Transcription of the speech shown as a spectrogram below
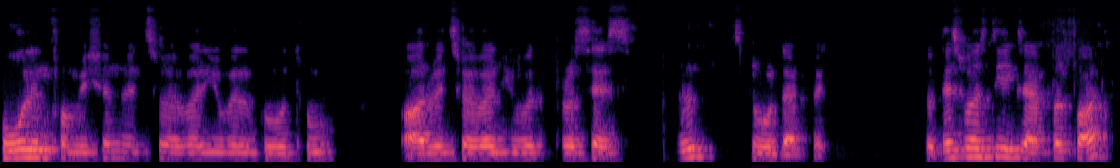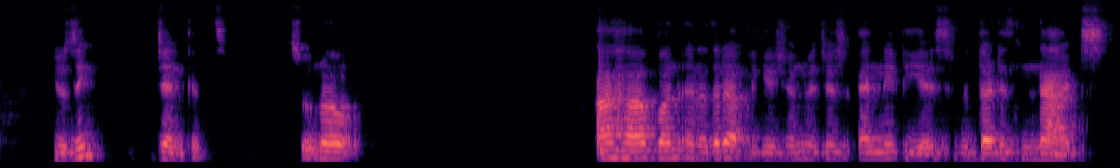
whole information whichsoever you will go through or whichever you will process will store that way so this was the example for using jenkins. So now I have one another application which is NATS that is NATS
